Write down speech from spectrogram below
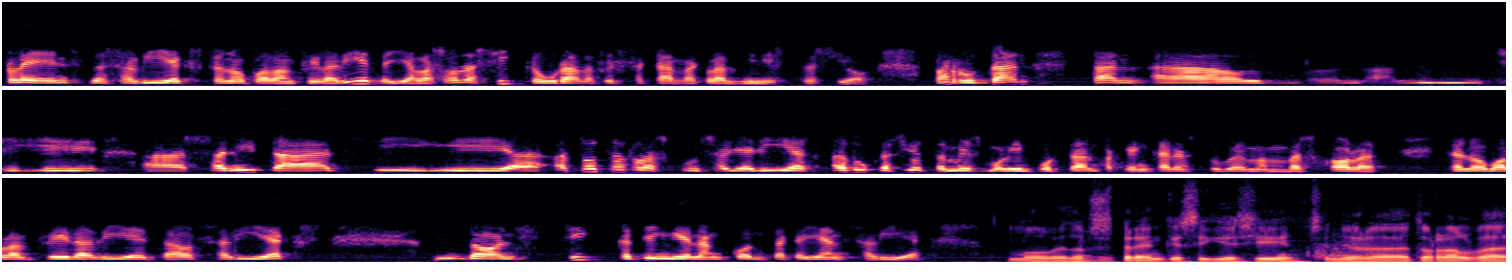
plens de celíacs que no poden fer la dieta i aleshores sí que haurà de fer-se càrrec l'administració. Per tant, tant eh, sigui a sanitat, sigui a, a totes les conselleries, educació també és molt important perquè encara ens trobem amb escoles que no volen fer la dieta als celíacs, doncs sí que tinguin en compte que hi ha celíacs. Molt bé, doncs esperem que sigui així. Senyora Torralba,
